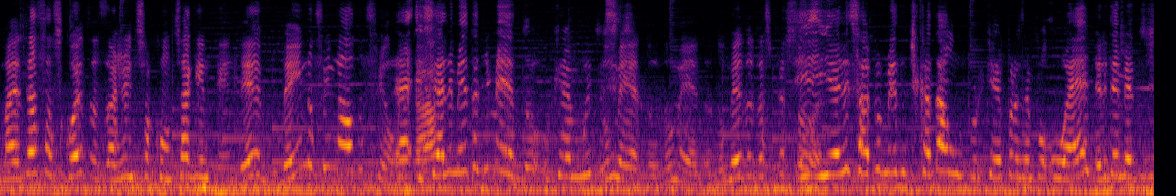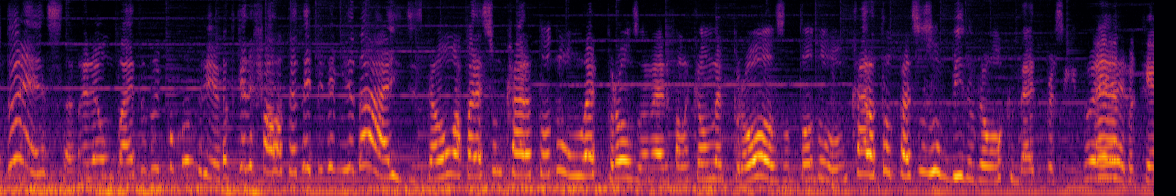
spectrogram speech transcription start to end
Mas essas coisas a gente só consegue entender bem no final do filme. É, tá? E se alimenta de medo, o que é muito Do medo, do medo, do medo das pessoas. E, e ele sabe o medo de cada um, porque, por exemplo, o Ed, ele tem medo de doença. Ele é um baita do hipocondríaco. Tanto que ele fala até da epidemia da AIDS. Então aparece um cara todo leproso, né? Ele fala que é um leproso, todo. Um cara todo parece um zumbi do The Walking Dead perseguindo É, ele. porque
